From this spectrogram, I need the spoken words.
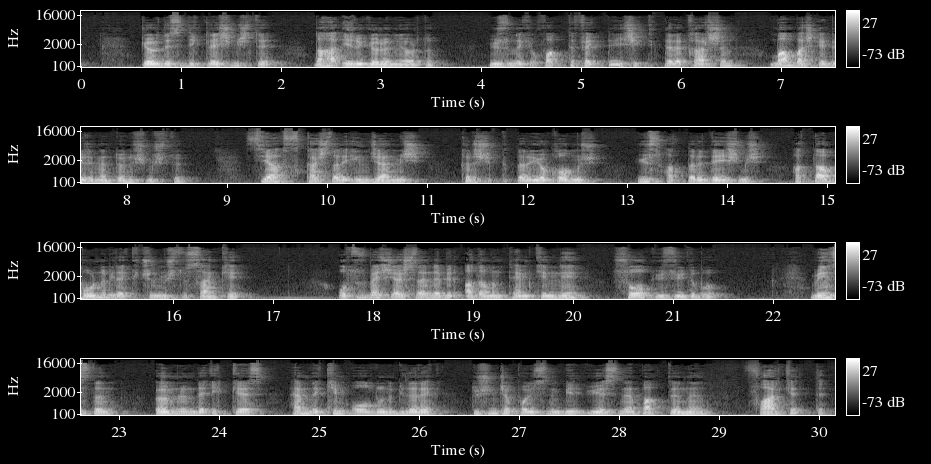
Gövdesi dikleşmişti, daha iri görünüyordu. Yüzündeki ufak tefek değişikliklere karşın bambaşka birine dönüşmüştü. Siyah kaşları incelmiş, kırışıklıkları yok olmuş, yüz hatları değişmiş, hatta burnu bile küçülmüştü sanki. 35 yaşlarında bir adamın temkinli, soğuk yüzüydü bu. Winston ömründe ilk kez hem de kim olduğunu bilerek düşünce polisinin bir üyesine baktığını fark etti.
